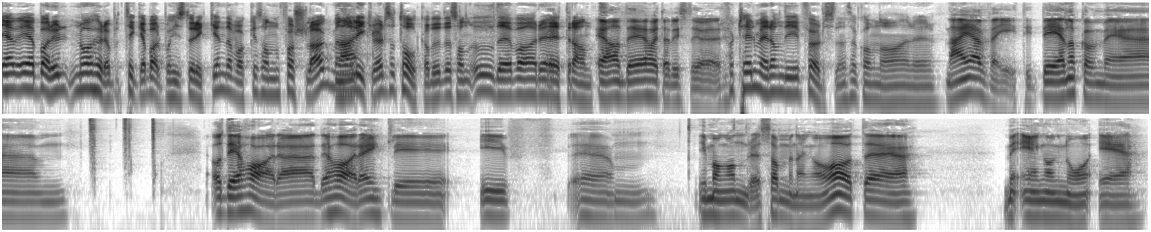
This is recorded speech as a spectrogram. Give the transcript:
jeg, jeg bare, Nå hører jeg tenker jeg bare på historikken. Det var ikke sånn forslag, men allikevel så tolka du det sånn uh, Det var et eller annet. Ja, det har ikke jeg lyst til å gjøre. Fortell mer om de følelsene som kom nå. Eller? Nei, jeg veit ikke. Det er noe med um, Og det har jeg, det har jeg egentlig i um, I mange andre sammenhenger òg, at det med en gang nå er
